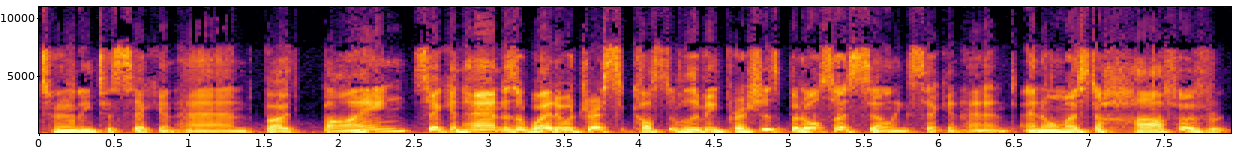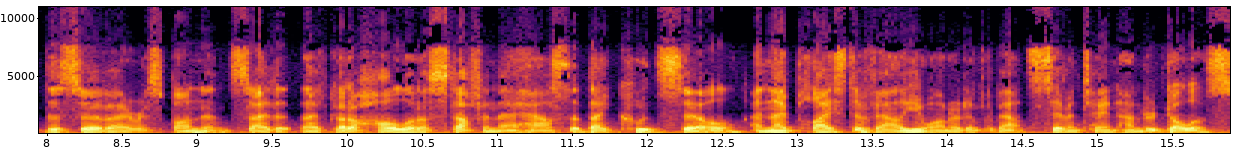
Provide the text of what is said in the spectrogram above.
turning to secondhand, both buying secondhand as a way to address the cost of living pressures, but also selling secondhand. And almost a half of the survey respondents say that that they've got a whole lot of stuff in their house that they could sell, and they placed a value on it of about $1,700.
